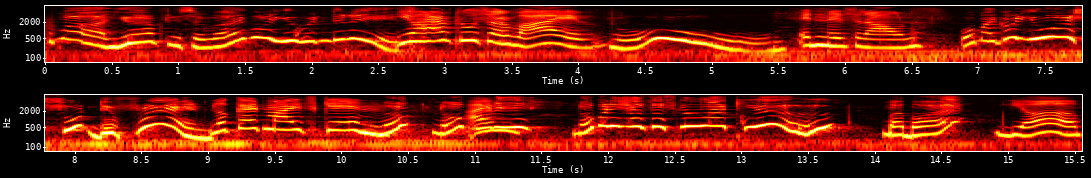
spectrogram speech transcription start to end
Come on, you have to survive or you win the race. You have to survive Oh! in this round. Oh my God! You are so different. Look at my skin. Look, nobody, nobody has a skin like you, my boy. Yup.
